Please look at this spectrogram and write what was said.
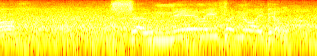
Oh, so nearly for Neuville.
